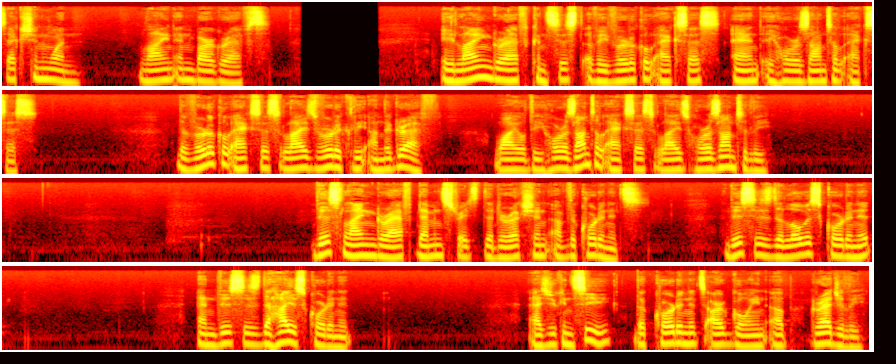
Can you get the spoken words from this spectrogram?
Section 1 Line and Bar Graphs A line graph consists of a vertical axis and a horizontal axis. The vertical axis lies vertically on the graph, while the horizontal axis lies horizontally. This line graph demonstrates the direction of the coordinates. This is the lowest coordinate and this is the highest coordinate. As you can see, the coordinates are going up gradually.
